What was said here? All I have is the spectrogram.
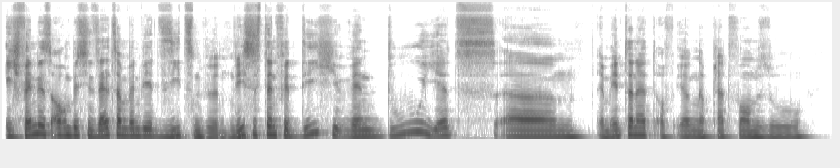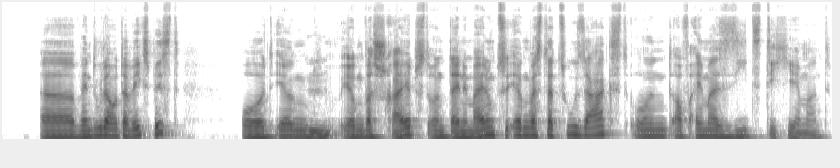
Ich fände es auch ein bisschen seltsam, wenn wir jetzt siezen würden. Wie ist es denn für dich, wenn du jetzt ähm, im Internet auf irgendeiner Plattform so, äh, wenn du da unterwegs bist und irgend, mhm. irgendwas schreibst und deine Meinung zu irgendwas dazu sagst und auf einmal sieht dich jemand?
